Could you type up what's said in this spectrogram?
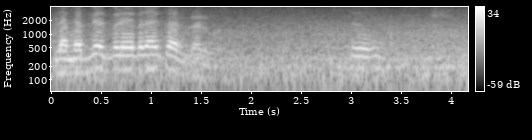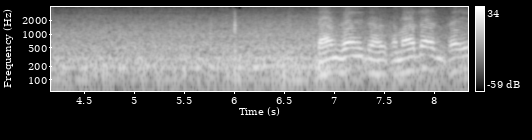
એટલે મતભેદ પડે એ બધા કર્મ. કર્મ. સમાધાન થાય એ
